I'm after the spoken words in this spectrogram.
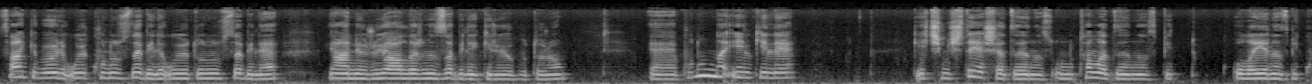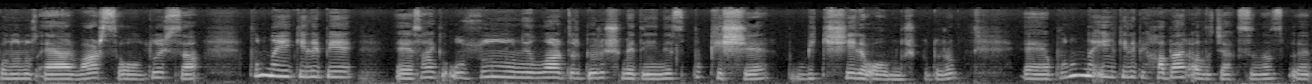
sanki böyle uykunuzda bile, uyuduğunuzda bile, yani rüyalarınıza bile giriyor bu durum. E, bununla ilgili geçmişte yaşadığınız, unutamadığınız bir olayınız, bir konunuz eğer varsa olduysa Bununla ilgili bir e, sanki uzun yıllardır görüşmediğiniz bu kişi, bir kişiyle olmuş bu durum. E, bununla ilgili bir haber alacaksınız, e,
